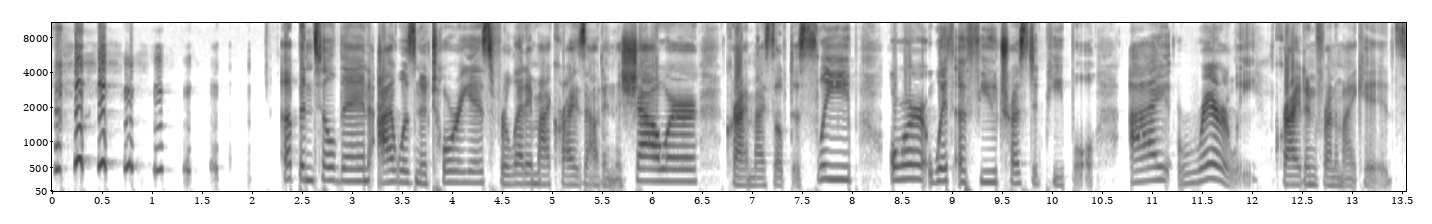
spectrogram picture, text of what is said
Up until then, I was notorious for letting my cries out in the shower, crying myself to sleep, or with a few trusted people. I rarely cried in front of my kids.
